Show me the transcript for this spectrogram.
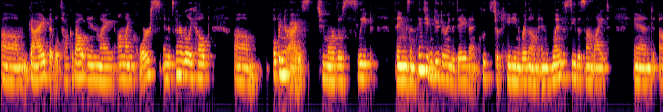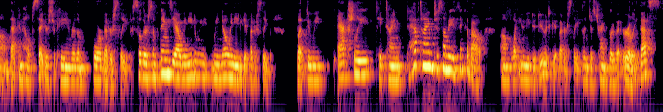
um, guide that we'll talk about in my online course. And it's going to really help um, open your eyes to more of those sleep things and things you can do during the day that include circadian rhythm and when to see the sunlight. And um, that can help set your circadian rhythm for better sleep. So there's some things yeah we need to we, we know we need to get better sleep but do we actually take time to have time to somebody to think about um, what you need to do to get better sleep than just trying to go to bed early? That's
